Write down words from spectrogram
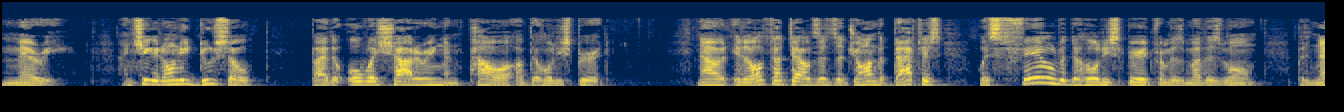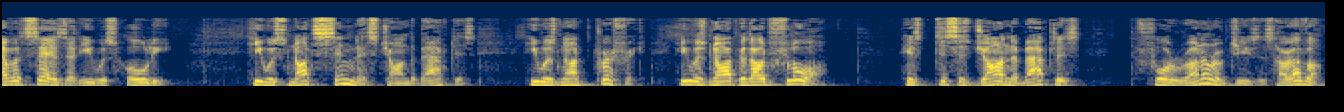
Mary, and she could only do so by the overshadowing and power of the Holy Spirit. Now, it also tells us that John the Baptist was filled with the Holy Spirit from his mother's womb, but it never says that he was holy. He was not sinless, John the Baptist. He was not perfect. He was not without flaw. His, this is John the Baptist, the forerunner of Jesus. However,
